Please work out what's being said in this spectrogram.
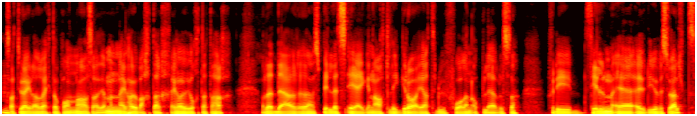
Så satt jo jeg der og rekte opp hånda og sa ja, men jeg har jo vært der, jeg har jo gjort dette her. Og det er der eh, spillets egenart ligger, da, i at du får en opplevelse. Fordi film er audiovisuelt,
